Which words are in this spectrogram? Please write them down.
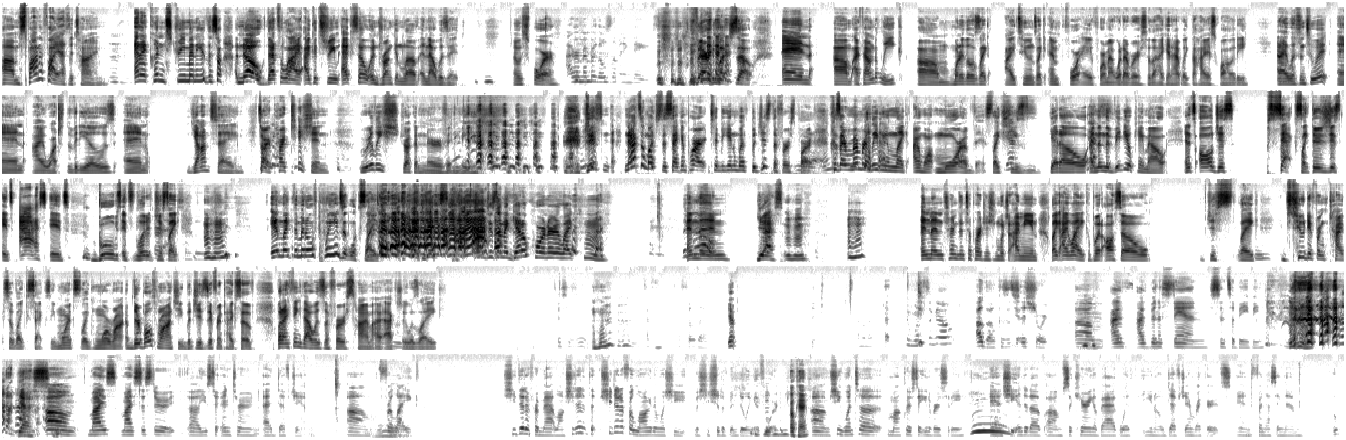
um, Spotify at the time, and I couldn't stream any of the songs. No, that's a lie. I could stream XO and Drunk in Love, and that was it. I was poor. I remember those limiting days. very much so. And um, I found a leak, um, one of those like iTunes like M4A format, whatever, so that I could have like the highest quality. And I listened to it and I watched the videos and Beyonce, sorry, Partition really struck a nerve in me. just not so much the second part to begin with, but just the first part. Yeah. Because I remember leaving and like, I want more of this. Like she's Yes. ghetto. And then the video came out and it's all just sex. Like there's just it's ass, it's boobs, it's literally just like mm-hmm. In like the middle of Queens, it looks like. I'm just on a ghetto corner, like, hmm. The and then yes, mm-hmm. Mm-hmm. And then turned into partition, which I mean, like I like, but also just like two different types of like sexy. More it's like more raun- they're both raunchy, but just different types of. But I think that was the first time I actually was like, This is mm-hmm. Mhm. I feel that. Yep. I don't know. Who wants to go? I'll go because it's, Yeah. it's short. Um, I've I've been a stan since a baby. yes. Um, my my sister uh, used to intern at Def Jam, um, for like. She did it for mad long. She did it. Th- she did it for longer than what she what she should have been doing it for. Okay. Um, she went to Montclair State University, and she ended up um, securing a bag with you know Def Jam records and finessing them. Ooh,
